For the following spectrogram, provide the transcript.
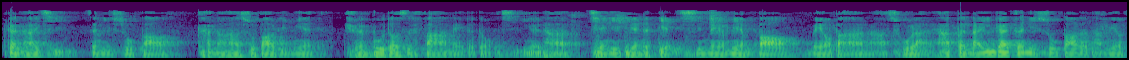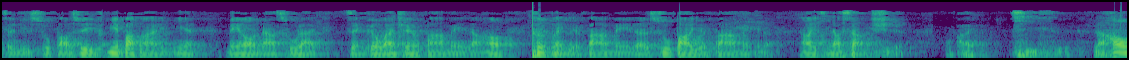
跟他一起整理书包，看到他书包里面全部都是发霉的东西，因为他前一天的点心那个面包没有把它拿出来。他本来应该整理书包的，他没有整理书包，所以面包放在里面没有拿出来，整个完全发霉。然后课本也发霉了，书包也发霉了，然后已经要上学，我快气死。然后。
